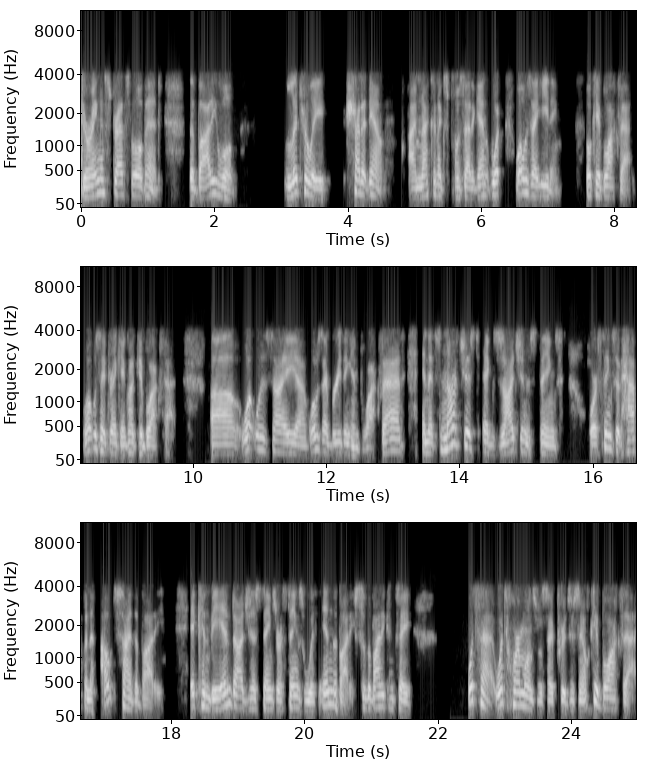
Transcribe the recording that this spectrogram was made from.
during a stressful event, the body will literally shut it down. I'm not going to expose that again. What what was I eating? Okay, block that. What was I drinking? Okay, block that. Uh, what was I uh, what was I breathing in? Block that. And it's not just exogenous things or things that happen outside the body. It can be endogenous things or things within the body. So the body can say, what's that? What hormones was I producing? Okay, block that.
